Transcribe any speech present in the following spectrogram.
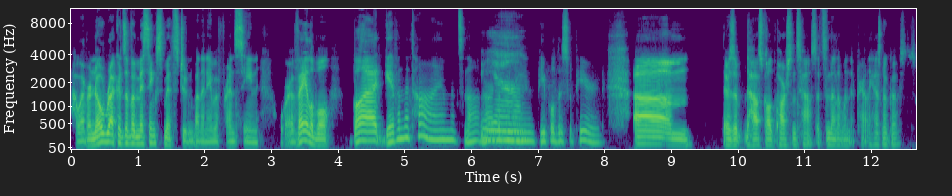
However, no records of a missing Smith student by the name of Francine were available. But given the time, it's not hard Yeah. to believe people disappeared. Um, there's a house called Parsons House. It's another one that apparently has no ghosts.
